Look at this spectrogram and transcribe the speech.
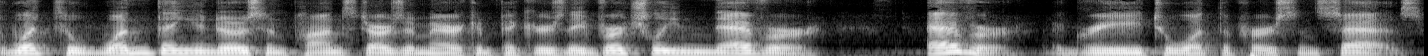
What's the one thing you notice in Pawn Stars American Pickers? They virtually never, ever agree to what the person says.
